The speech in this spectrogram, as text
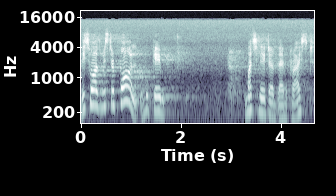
This was Mr. Paul who came much later than Christ.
